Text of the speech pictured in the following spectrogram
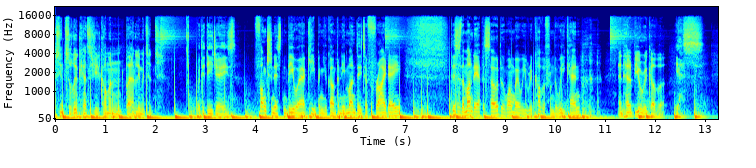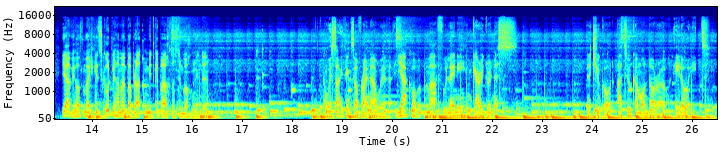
Wir sind zurück. Herzlich willkommen bei Unlimited. With the DJs, Functionist and Beware, keeping you company Monday to Friday. This is the Monday episode, the one where we recover from the weekend. and help you recover. Yes. Ja, wir hoffen, euch geht's gut. Wir haben ein paar Platten mitgebracht aus dem Wochenende. And we're starting things off right now with Jakob Mafuleni and Gary Gritness. And a tune called Atuka Mondoro 808.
